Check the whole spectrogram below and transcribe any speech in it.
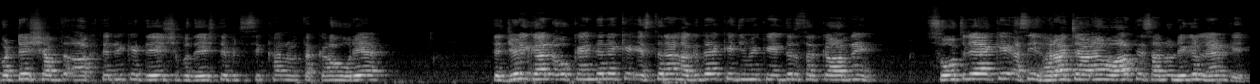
ਵੱਡੇ ਸ਼ਬਦ ਆਖਦੇ ਨੇ ਕਿ ਦੇਸ਼ ਵਿਦੇਸ਼ ਦੇ ਵਿੱਚ ਸਿੱਖਾਂ ਨਾਲ ਧੱਕਾ ਹੋ ਰਿਹਾ ਹੈ। ਤੇ ਜਿਹੜੀ ਗੱਲ ਉਹ ਕਹਿੰਦੇ ਨੇ ਕਿ ਇਸ ਤਰ੍ਹਾਂ ਲੱਗਦਾ ਹੈ ਕਿ ਜਿਵੇਂ ਕੇਂਦਰ ਸਰਕਾਰ ਨੇ ਸੋਚ ਲਿਆ ਕਿ ਅਸੀਂ ਹਰਾ ਚਾਰਾ ਵਾ ਤੇ ਸਾਨੂੰ ਨਿਗਲ ਲੈਣਗੇ।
